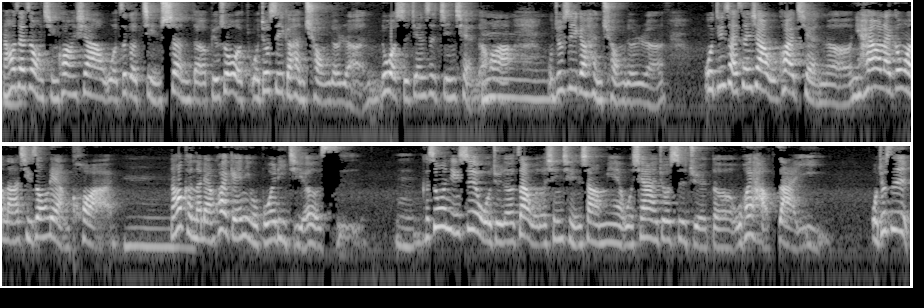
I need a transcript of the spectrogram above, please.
然后在这种情况下，我这个谨慎的，比如说我我就是一个很穷的人，如果时间是金钱的话，我就是一个很穷的人。我已经才剩下五块钱了，你还要来跟我拿其中两块，嗯，然后可能两块给你，我不会立即饿死，嗯。可是问题是，我觉得在我的心情上面，我现在就是觉得我会好在意，我就是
